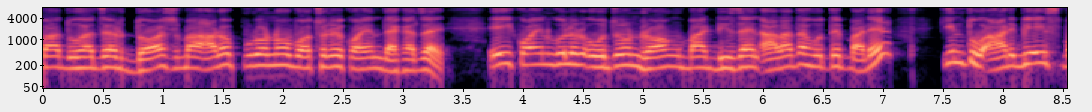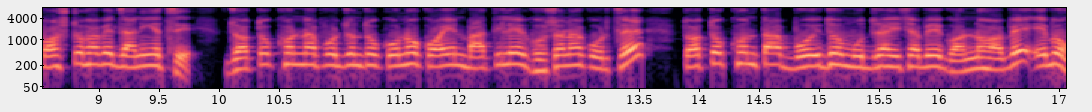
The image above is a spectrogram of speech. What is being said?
বা দু বা আরও পুরনো বছরের কয়েন দেখা যায়। এই কয়েনগুলোর ওজন, রং বা ডিজাইন আলাদা হতে পারে। কিন্তু আরবিআই স্পষ্টভাবে জানিয়েছে, যতক্ষণ না পর্যন্ত কোনো কয়েন বাতিলের ঘোষণা করছে, ততক্ষণ তা বৈধ মুদ্রা হিসাবে গণ্য হবে এবং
